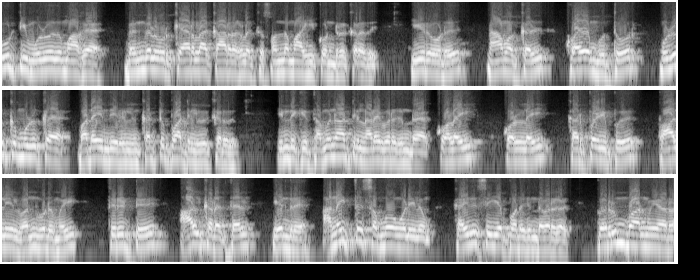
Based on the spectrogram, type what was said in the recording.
ஊட்டி முழுவதுமாக பெங்களூர் கேரளாக்காரர்களுக்கு சொந்தமாகி கொண்டிருக்கிறது. ஈரோடு நாமக்கல் கோயம்புத்தூர் முழுக்க முழுக்க வட இந்தியர்களின் கட்டுப்பாட்டில் இருக்கிறது. இன்றைக்கு தமிழ்நாட்டில் நடைபெறுகின்ற கொலை கொள்ளை கற்பழிப்பு பாலியல் வன்கொடுமை திருட்டு ஆள்கடத்தல் என்று அனைத்து சம்பவங்களிலும் கைது செய்யப்படுகின்றவர்கள் பெரும்பான்மையான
